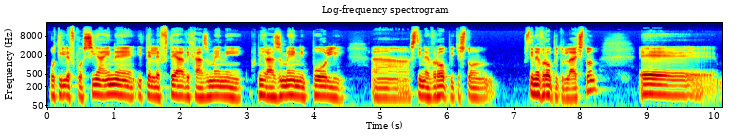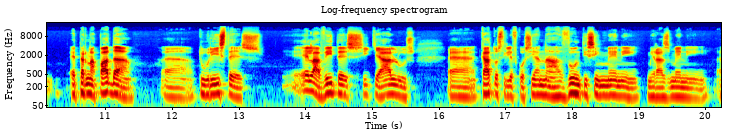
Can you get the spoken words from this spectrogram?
ότι η Λευκοσία είναι η τελευταία διχασμένη, μοιρασμένη πόλη στην Ευρώπη και στον, στην Ευρώπη τουλάχιστον. Ε, έπαιρνα πάντα ε, τουρίστες, Ελαβίτες ή και άλλους ε, κάτω στη Λευκοσία να δουν τι σημαίνει μοιρασμένη ε,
